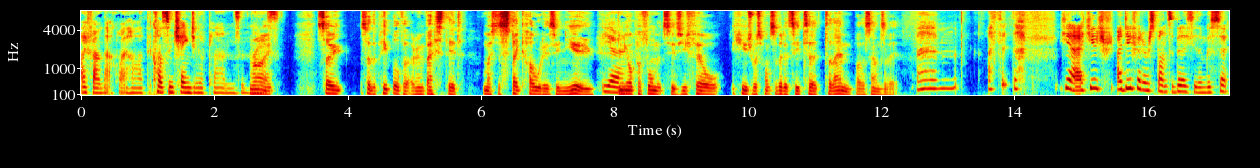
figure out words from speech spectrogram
I found that quite hard. The constant changing of plans and things. Right. So, so the people that are invested almost as stakeholders in you Yeah. and your performances, you feel a huge responsibility to, to them by the sounds of it. Um, I think, yeah, a huge. I do feel a responsibility to them because so,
